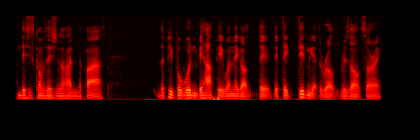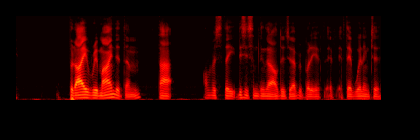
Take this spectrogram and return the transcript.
And this is conversations I've had in the past. The people wouldn't be happy when they got they if they didn't get the result. Sorry, but I reminded them that obviously this is something that I'll do to everybody if if, if they're willing to.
